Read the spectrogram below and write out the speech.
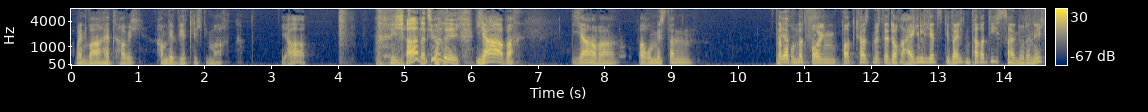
aber in Wahrheit habe ich, haben wir wirklich die Macht. Ja. ja, natürlich. Ja, aber, ja, aber warum ist dann nach ja. 100 Folgen Podcast müsste doch eigentlich jetzt die Welt ein Paradies sein, oder nicht?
